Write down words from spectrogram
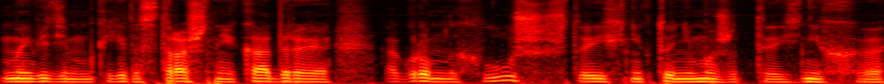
мы видим какие-то страшные кадры огромных луж, что их никто не может из них, э,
